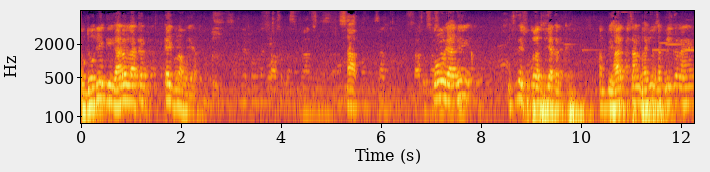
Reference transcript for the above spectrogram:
अब जोड़िए कि ग्यारह लाख का कई गुना हो गया? तो यानी इतने उपलब्धियाँ करके हम बिहार किसान भाइयों से अपील कर रहे हैं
